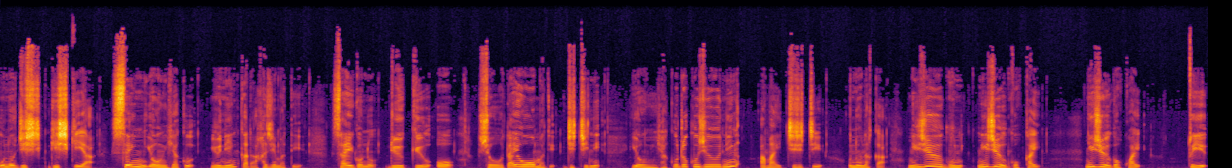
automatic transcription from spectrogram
うぬ儀式や1400輸人から始まって最後の琉球王正太王まで自治に460人甘い知事うぬ中 25, 25回25回い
